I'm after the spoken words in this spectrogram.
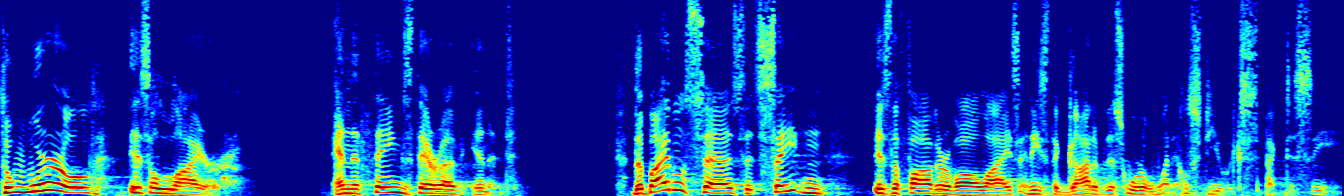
The world is a liar, and the things thereof in it. The Bible says that Satan is the father of all lies and he's the God of this world. What else do you expect to see?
